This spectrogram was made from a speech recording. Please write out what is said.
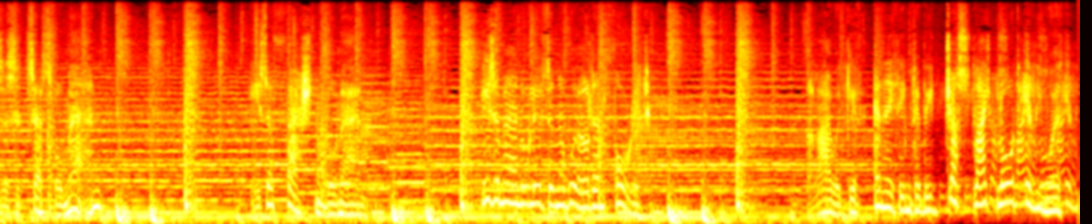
Is a successful man. He's a fashionable man. He's a man who lives in the world and for it. But I would give anything to be just like Lord Illingworth. That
